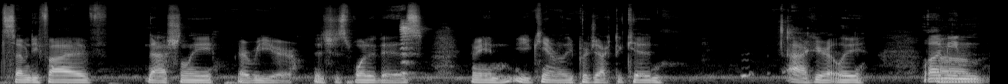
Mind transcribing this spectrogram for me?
seventy-five nationally every year. It's just what it is. I mean, you can't really project a kid accurately. Well, I mean,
